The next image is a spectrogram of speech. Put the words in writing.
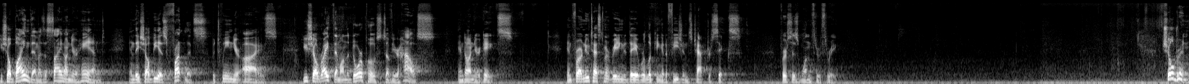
You shall bind them as a sign on your hand, and they shall be as frontlets between your eyes. You shall write them on the doorposts of your house and on your gates. And for our New Testament reading today, we're looking at Ephesians chapter 6, verses 1 through 3. Children,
